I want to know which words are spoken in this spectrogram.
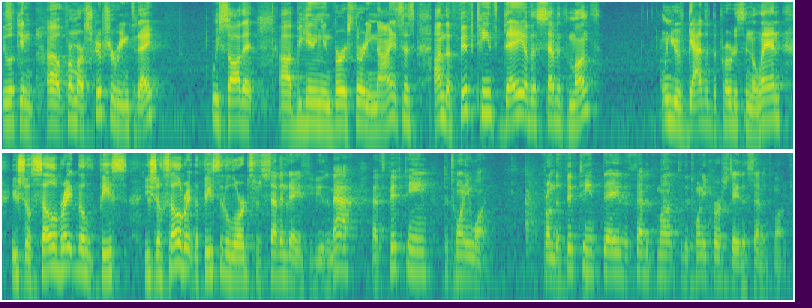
You look in uh, from our Scripture reading today we saw that uh, beginning in verse 39. It says, On the 15th day of the seventh month, when you have gathered the produce in the land, you shall celebrate the feast. You shall celebrate the feast of the Lord for seven days. If you do the math, that's 15 to 21. From the 15th day of the seventh month to the 21st day of the seventh month.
